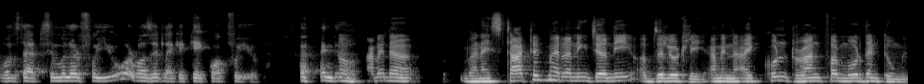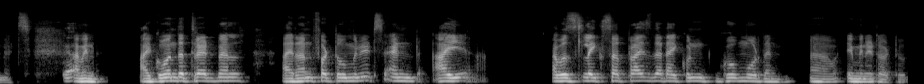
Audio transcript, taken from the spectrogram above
was that similar for you or was it like a cakewalk for you? no, I mean, uh, when I started my running journey, absolutely. I mean, I couldn't run for more than two minutes. Yeah. I mean, I go on the treadmill, I run for two minutes, and I I was like surprised that I couldn't go more than uh, a minute or two.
